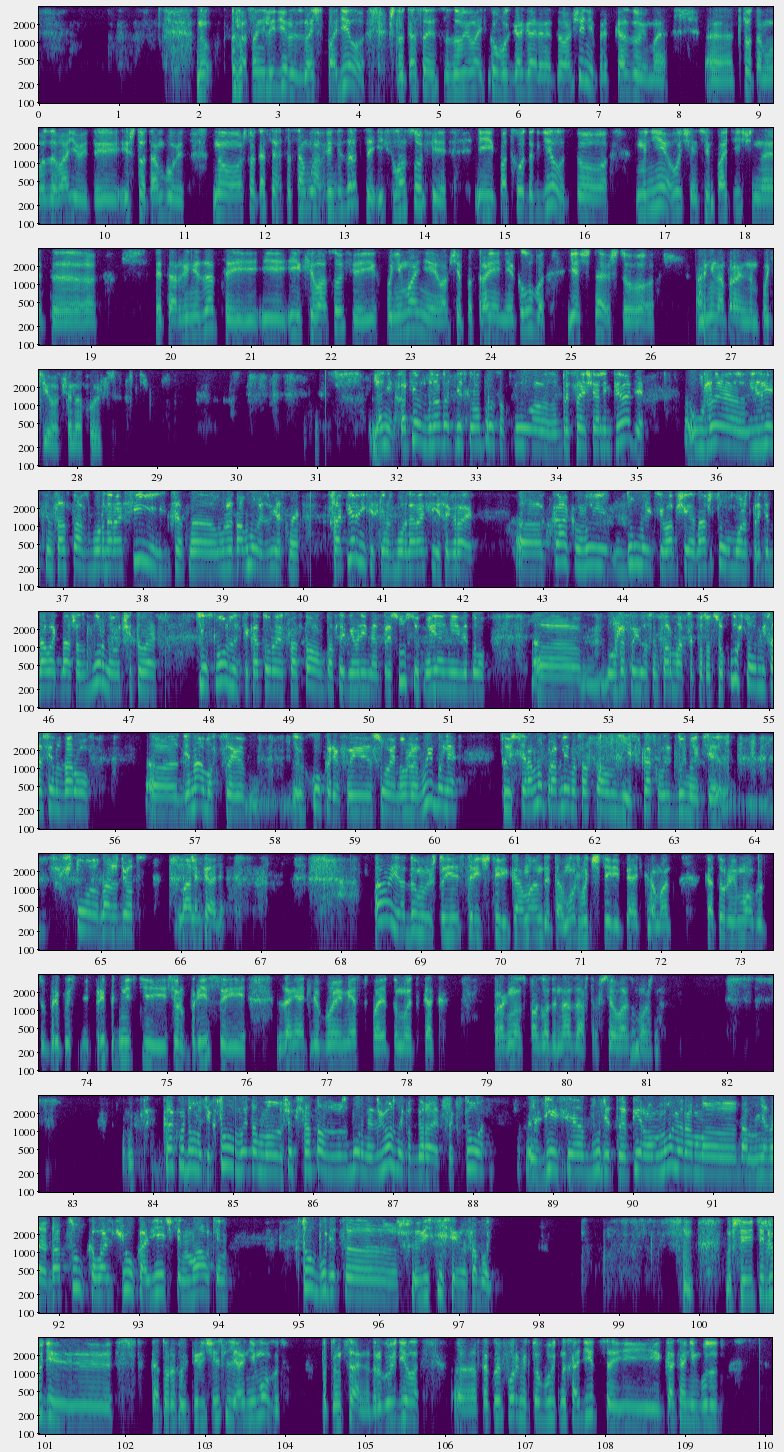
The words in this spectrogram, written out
Ну, раз они лидируют, значит, по делу. Что касается завоевать Кубок Гагарина, это вообще непредсказуемо, э, кто там его завоюет и, и что там будет. Но что касается самой организации и философии, и подхода к делу, то мне очень симпатична эта, эта организация и, и, и их философия, и их понимание вообще построения клуба. Я считаю, что они на правильном пути вообще находятся. Леонид, хотелось бы задать несколько вопросов по предстоящей Олимпиаде. Уже известен состав сборной России, естественно, уже давно известны соперники, с кем сборная России сыграет. Э, как вы думаете вообще, на что может претендовать наша сборная, учитывая те сложности, которые составом в последнее время присутствуют? Но я имею в виду, э, уже появилась информация по Дацуку, что он не совсем здоров. Э, динамовцы Кокарев и Соин уже выбыли. То есть все равно проблема с составом есть. Как вы думаете, что нас ждет на Олимпиаде? А, я думаю, что есть 3-4 команды, там, может быть, 4-5 команд, которые могут преподнести сюрприз и занять любое место, поэтому это как прогноз погоды на завтра, все возможно. Как вы думаете, кто в этом все-таки состав сборной звездный подбирается, кто Здесь э, будет первым номером, э, там, не знаю, Дацук, Ковальчук, Овечкин, Малкин. Кто будет э, вести всех за собой? Хм, ну, все эти люди, которых вы перечислили, они могут потенциально. Другое дело, в какой форме кто будет находиться и как они будут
